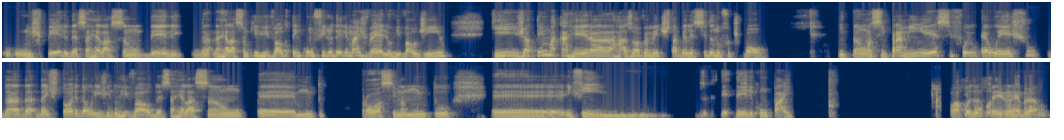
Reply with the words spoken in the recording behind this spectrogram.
um espelho dessa relação dele, na, na, relação que Rivaldo tem com o filho dele mais velho, o Rivaldinho, que já tem uma carreira razoavelmente estabelecida no futebol. Então, assim, para mim, esse foi é o eixo da, da, da, história da origem do Rivaldo, essa relação é, muito próxima, muito, é, enfim, dele com o pai. Uma coisa eu sei, viu, Rembrandt? Uma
